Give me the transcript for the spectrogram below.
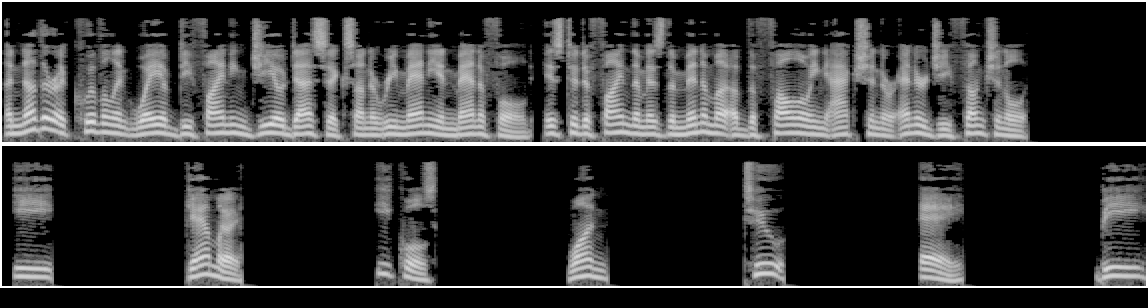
Another equivalent way of defining geodesics on a Riemannian manifold, is to define them as the minima of the following action or energy functional E gamma equals 1 2 a b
